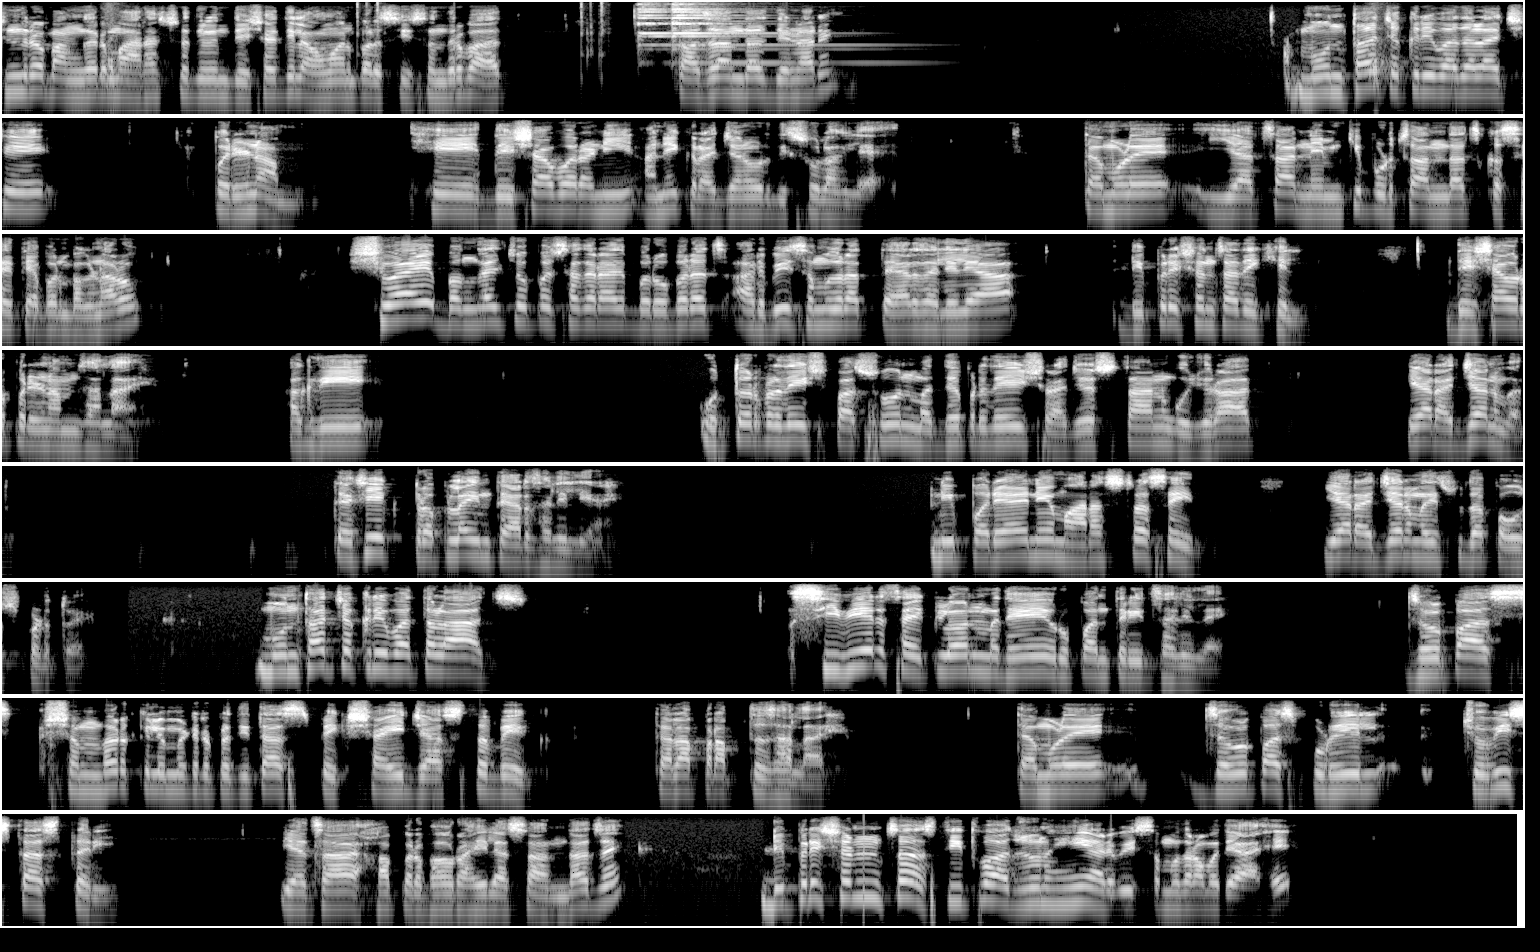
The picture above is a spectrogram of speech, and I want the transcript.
मच्छिंद्र बांगर महाराष्ट्रातील देशातील हवामान परिस्थिती संदर्भात ताजा अंदाज देणारे मोंथा चक्रीवादळाचे परिणाम हे देशावर आणि अनेक राज्यांवर दिसू लागले आहेत. त्यामुळे याचा नेमकी पुढचा अंदाज कसा आहे ते आपण बघणार आहोत. शिवाय बंगालच्या उपसागराबरोबरच अरबी समुद्रात तयार झालेल्या डिप्रेशनचा देखील देशावर परिणाम झाला आहे. अगदी उत्तर प्रदेशपासून मध्य प्रदेश राजस्थान गुजरात या राज्यांवर. त्याची एक ट्रपलाईन तयार झालेली आहे. आणि पर्यायाने महाराष्ट्रासहित या राज्यांमध्ये सुद्धा पाऊस पडतोय. मोंथा चक्रीवादळ आज सिव्हिअर सायक्लॉनमध्ये रूपांतरित झालेलं आहे. जवळपास शंभर किलोमीटर प्रति तासपेक्षाही जास्त वेग त्याला प्राप्त झाला आहे. त्यामुळे जवळपास पुढील चोवीस तास तरी याचा हा प्रभाव राहील असा अंदाज आहे. डिप्रेशनचं अस्तित्व अजूनही अरबी समुद्रामध्ये आहे.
